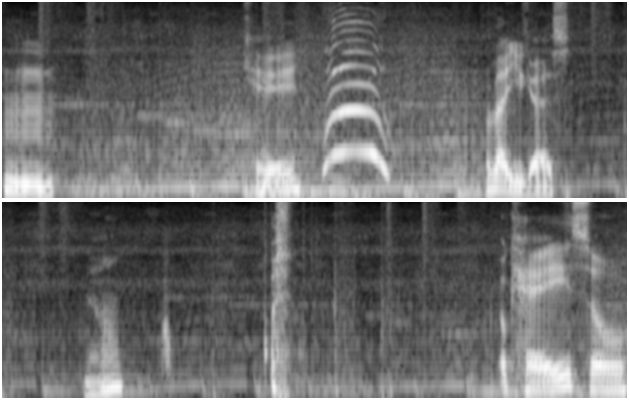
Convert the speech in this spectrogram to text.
Hmm. Okay. Woo! What about you guys? No? okay, so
